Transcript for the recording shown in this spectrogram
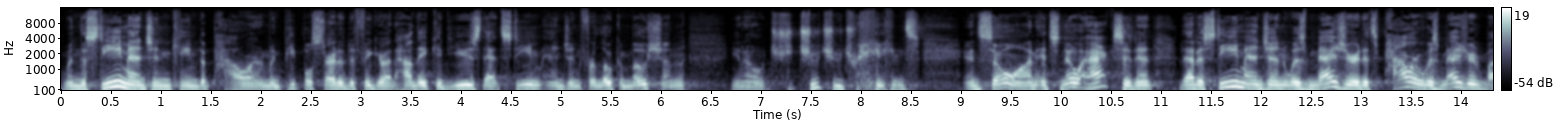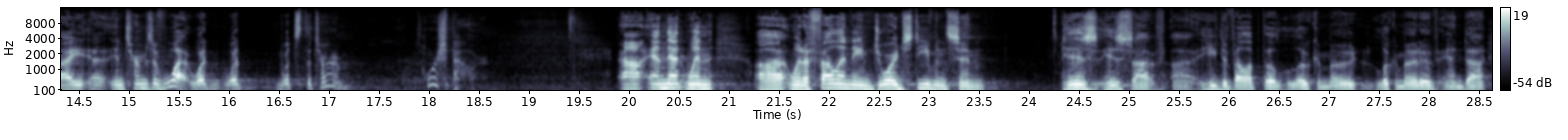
when the steam engine came to power and when people started to figure out how they could use that steam engine for locomotion, you know, choo choo trains, and so on. It's no accident that a steam engine was measured, its power was measured by, uh, in terms of what? what? What? What's the term? Horsepower. Uh, and that when, uh, when a fellow named George Stephenson, his, his, uh, uh, he developed the locomo- locomotive, and, uh,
